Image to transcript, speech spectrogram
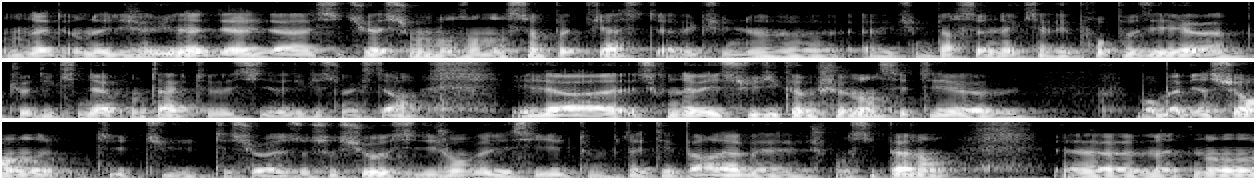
on, a, on a déjà eu la, la, situation dans un ancien podcast avec une, euh, avec une personne qui avait proposé euh, que des kinés à contact s'il y avait des questions, etc. Et là, ce qu'on avait suivi comme chemin, c'était. Bon, bah, bien sûr, hein, tu, tu es sur les réseaux sociaux, si des gens veulent essayer de te contacter par là, bah, je pense qu'ils peuvent. Hein. maintenant,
